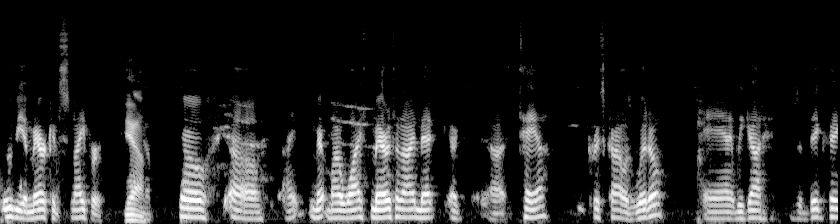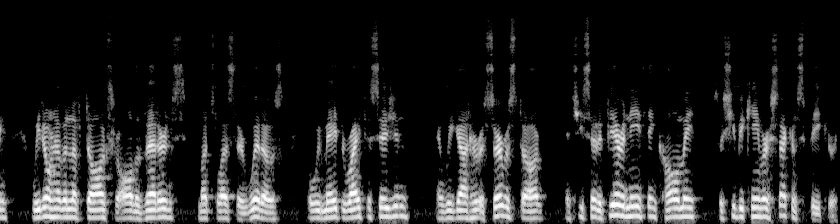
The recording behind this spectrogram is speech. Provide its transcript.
the movie American Sniper. Yeah. So uh, I, met- my wife Meredith and I met uh, uh, Taya, Chris Kyle's widow, and we got it was a big thing. We don't have enough dogs for all the veterans, much less their widows. But we made the right decision, and we got her a service dog. And she said, "If you ever need anything, call me." So she became our second speaker,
